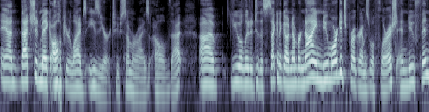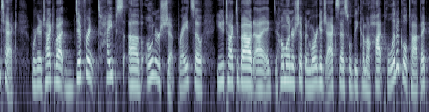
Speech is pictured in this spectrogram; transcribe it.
and that should make all of your lives easier to summarize all of that. Uh, you alluded to this a second ago. Number nine, new mortgage programs will flourish and new fintech. We're going to talk about different types of ownership, right? So you talked about uh, home ownership and mortgage access will become a hot political topic.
